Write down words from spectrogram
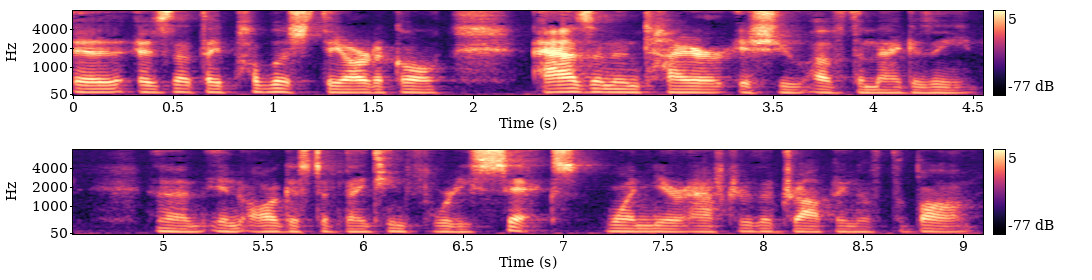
Uh, is that they published the article as an entire issue of the magazine um, in August of 1946, one year after the dropping of the bomb.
